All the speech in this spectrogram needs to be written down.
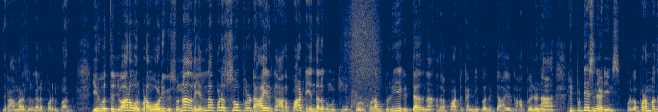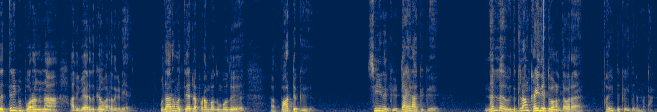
இந்த ராமராஜ் சுருக்கால போட்டு பாருங்கள் இருபத்தஞ்சு வாரம் ஒரு படம் ஓடிக்கு சொன்னால் அதில் எல்லா படம் சூப்பர் ஹிட் ஆகிருக்கும் ஆக பாட்டு எந்த அளவுக்கு முக்கியம்? ஒரு படம் பெரிய ஹிட் ஆகுதுன்னா அதில் பாட்டு கண்டிப்பாக ஹிட் ஆகிருக்கும் அப்போ என்னென்னா ரிப்புடேஷன் ஆடியன்ஸ் ஒரு படம் பார்த்து திருப்பி போகிறாங்கன்னா அது வேறு எதுக்கும் வர்றது கிடையாது. உதாரணமாக தேட்டரில் படம் பார்க்கும்போது பாட்டுக்கு சீனுக்கு டயலாக்குக்கு நல்ல இதுக்கெல்லாம் கை தட்டுவாங்களே தவிர ஃபைட்டு கை தட்ட மாட்டாங்க.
